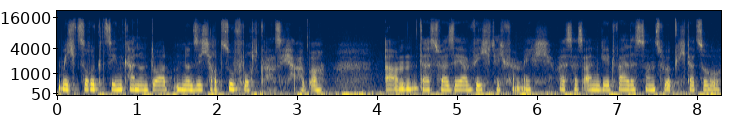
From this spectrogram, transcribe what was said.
mich zurückziehen kann und dort eine sichere sichere Zuflucht quasi habe. Ähm, das war sehr wichtig für mich, was das angeht, weil es sonst wirklich dazu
